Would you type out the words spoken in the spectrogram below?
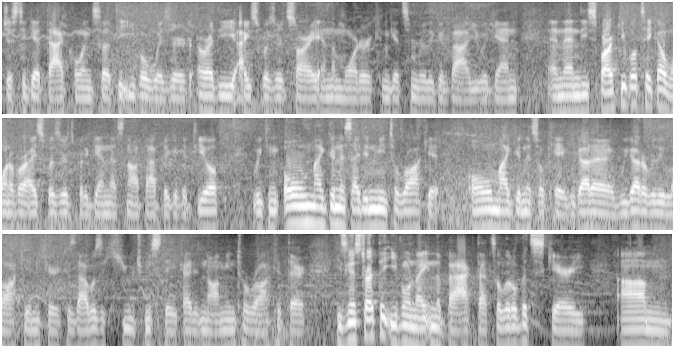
just to get that going so that the evil Wizard, or the Ice Wizard, sorry, and the Mortar can get some really good value again. And then the Sparky will take out one of our Ice Wizards, but again, that's not that big of a deal. We can, oh my goodness, I didn't mean to rocket Oh my goodness. Okay, we gotta we gotta really lock in here because that was a huge mistake. I did not mean to rocket there. He's gonna start the Evo Knight in the back. That's a little bit scary. Um,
